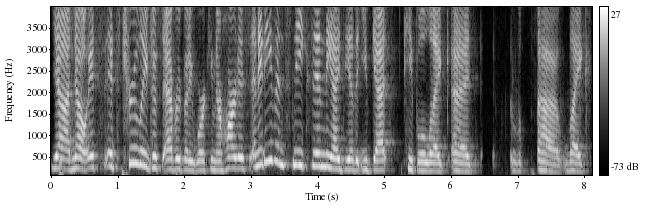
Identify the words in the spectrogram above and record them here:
Yeah it's, no it's it's truly just everybody working their hardest and it even sneaks in the idea that you get people like uh uh like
